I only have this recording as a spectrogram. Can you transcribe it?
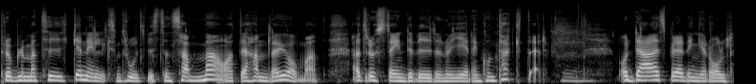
Problematiken är liksom troligtvis densamma och att det handlar ju om att, att rusta individen och ge den kontakter. Mm. Och där spelar det ingen roll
